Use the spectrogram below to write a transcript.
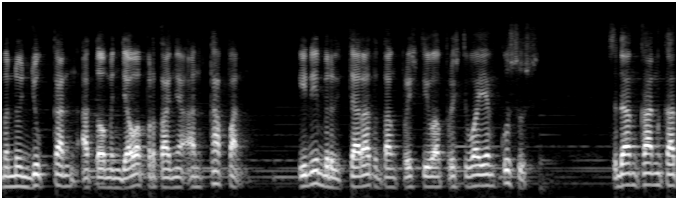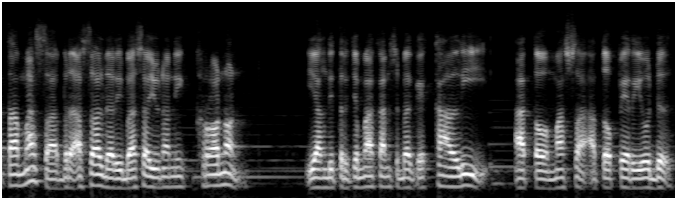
menunjukkan atau menjawab pertanyaan kapan. Ini berbicara tentang peristiwa-peristiwa yang khusus Sedangkan kata masa berasal dari bahasa Yunani kronon yang diterjemahkan sebagai kali atau masa atau periode.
